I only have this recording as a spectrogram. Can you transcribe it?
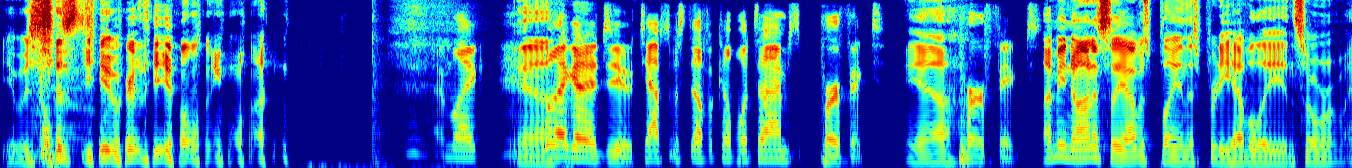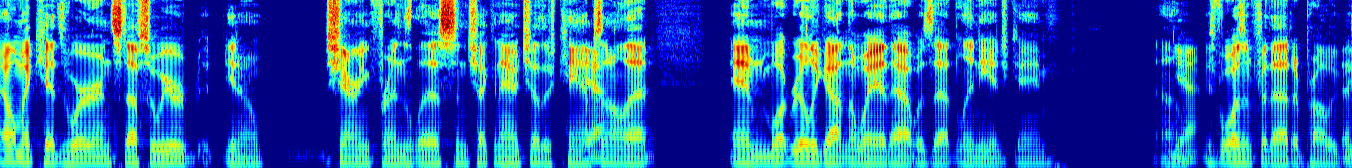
It was just you were the only one. I'm like, Yeah. what I got to do? Tap some stuff a couple of times. Perfect. Yeah. Perfect. I mean, honestly, I was playing this pretty heavily, and so were, all my kids were and stuff. So we were, you know, sharing friends lists and checking out each other's camps Yeah. and all that. And what really got in the way of that was that lineage game. Um, Yeah. If it wasn't for that, I'd probably be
